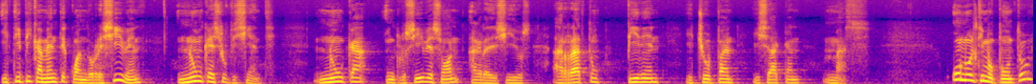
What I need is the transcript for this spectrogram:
Y típicamente cuando reciben, nunca es suficiente. Nunca inclusive son agradecidos. A rato piden y chupan y sacan más. Un último punto,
